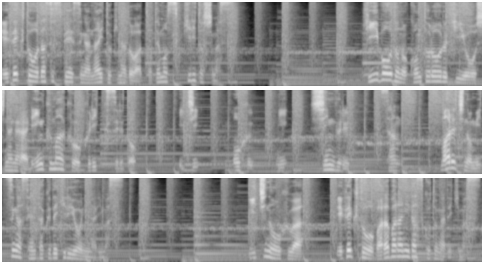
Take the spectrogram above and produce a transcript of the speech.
エフェクトを出すスペースがない時などはとてもすっきりとします。キーボードのコントロールキーを押しながらリンクマークをクリックすると1オフ2シングル3マルチの3つが選択できるようになります。1のオフはエフェクトをバラバラに出すことができます。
